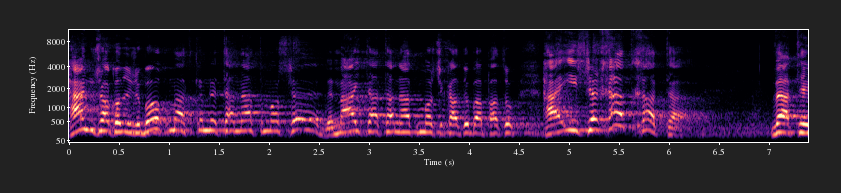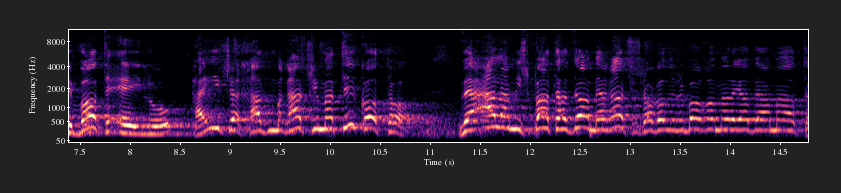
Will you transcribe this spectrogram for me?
היינו שהקדוש ברוך הוא מסכים לטענת משה, ומה הייתה טענת משה כתוב בפסוק? האיש אחד חטא. והתיבות אלו, האיש אחד, רש"י מתיק אותו. ועל המשפט הזה אומר רש"י שהקדוש ברוך הוא אומר יד ואמרת.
